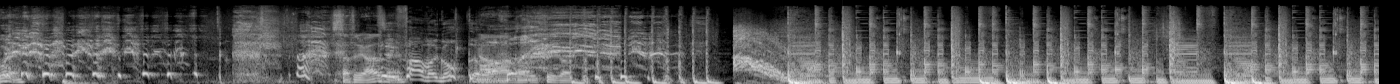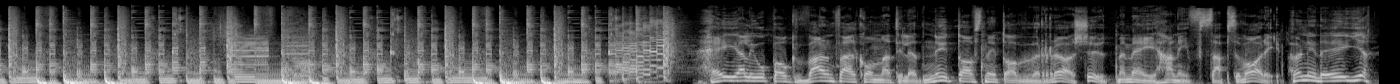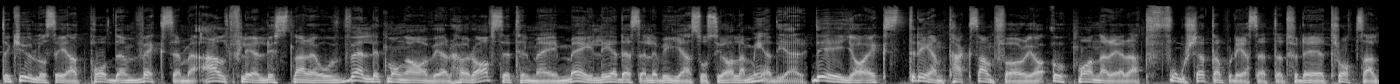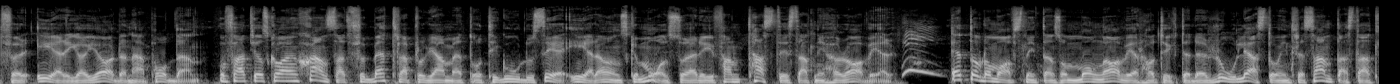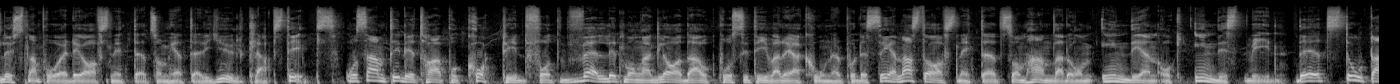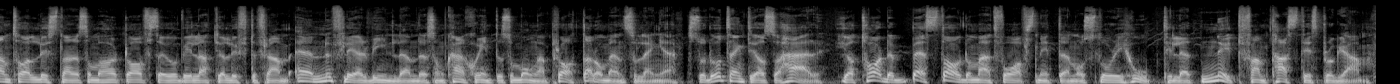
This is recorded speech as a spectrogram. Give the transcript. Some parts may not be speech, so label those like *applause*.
går det. *laughs* Satte du i halsen? Fy fan vad gott det var. Ja, det var riktigt gott. Allihopa och varmt välkomna till ett nytt avsnitt av Rörsut med mig Hanif Sabsevari. Hörni, det är jättekul att se att podden växer med allt fler lyssnare och väldigt många av er hör av sig till mig mejlledes eller via sociala medier. Det är jag extremt tacksam för och jag uppmanar er att fortsätta på det sättet för det är trots allt för er jag gör den här podden. Och för att jag ska ha en chans att förbättra programmet och tillgodose era önskemål så är det ju fantastiskt att ni hör av er. Ett av de avsnitten som många av er har tyckt är det roligaste och intressantaste att lyssna på är det avsnittet som heter julklappstips. Och samtidigt har jag på kort tid fått väldigt många glada och positiva reaktioner på det senaste avsnittet som handlade om Indien och indiskt vin. Det är ett stort antal lyssnare som har hört av sig och vill att jag lyfter fram ännu fler vinländer som kanske inte så många pratar om än så länge. Så då tänkte jag så här, jag tar det bästa av de här två avsnitten och slår ihop till ett nytt fantastiskt program.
